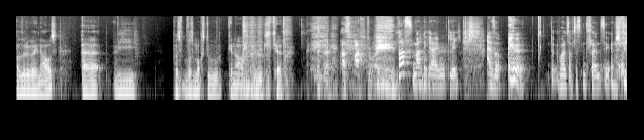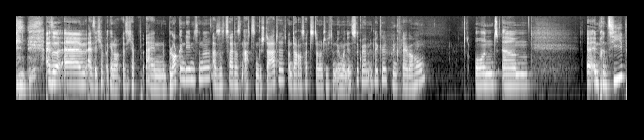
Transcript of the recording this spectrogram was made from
oder darüber hinaus. Äh, wie, was, was machst du genau in Wirklichkeit? Was machst du eigentlich? Was mache ich eigentlich? Also, du wolltest auf das Influencing anspielen. Also, ähm, also ich habe genau, also ich habe einen Blog in dem Sinne, also 2018 gestartet und daraus hat sich dann natürlich dann irgendwann Instagram entwickelt, Bring Flavor Home. Und ähm, äh, im Prinzip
